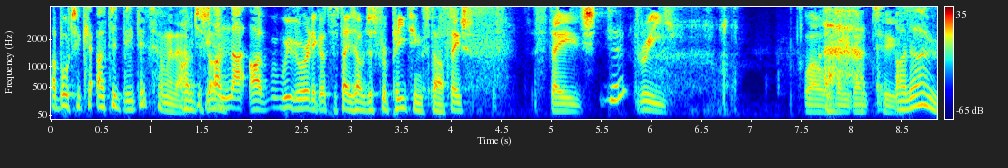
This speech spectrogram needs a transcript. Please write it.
I bought a. Ke- I did. You did tell me that, I'm just. yeah. I'm not. I, we've already got to stage. I'm just repeating stuff. Stage stage three. Well, we've only done two. I know.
